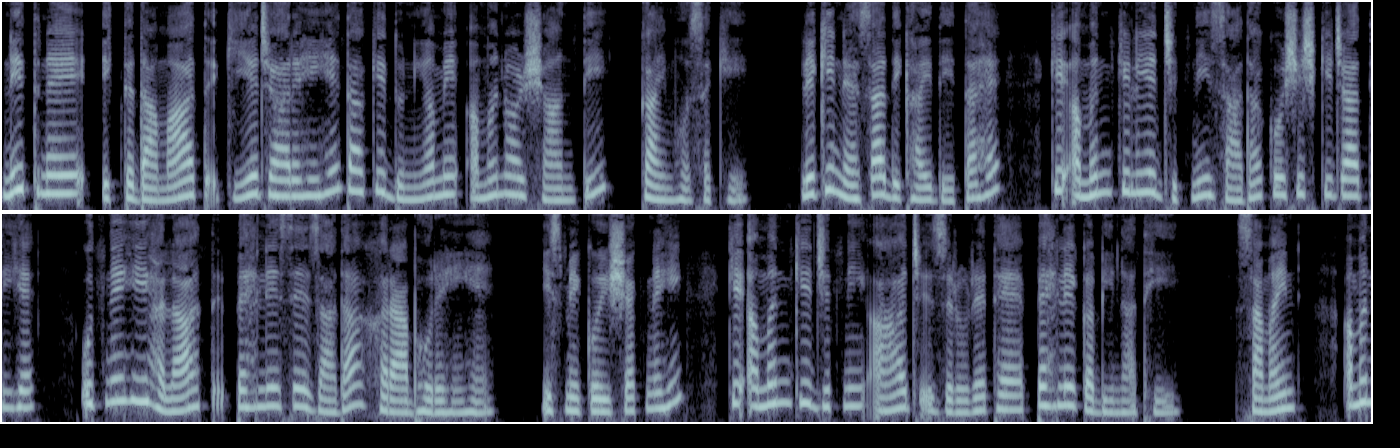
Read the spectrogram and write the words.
نت نئے اقتدامات کیے جا رہے ہیں تاکہ دنیا میں امن اور شانتی قائم ہو سکے۔ لیکن ایسا دکھائی دیتا ہے کہ امن کے لیے جتنی زیادہ کوشش کی جاتی ہے اتنے ہی حالات پہلے سے زیادہ خراب ہو رہے ہیں۔ اس میں کوئی شک نہیں کہ امن کی جتنی آج ضرورت ہے پہلے کبھی نہ تھی۔ سامعین، امن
